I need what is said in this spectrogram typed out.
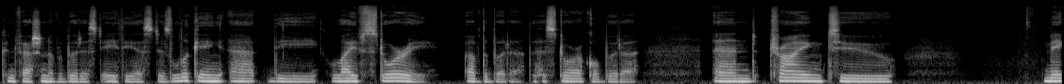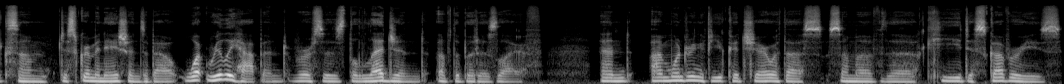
Confession of a Buddhist Atheist, is looking at the life story of the Buddha, the historical Buddha, and trying to make some discriminations about what really happened versus the legend of the Buddha's life. And I'm wondering if you could share with us some of the key discoveries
